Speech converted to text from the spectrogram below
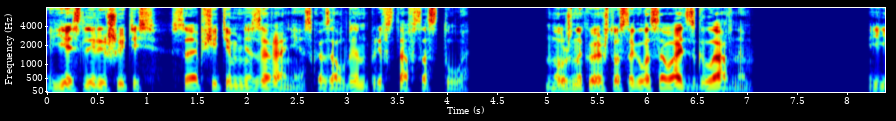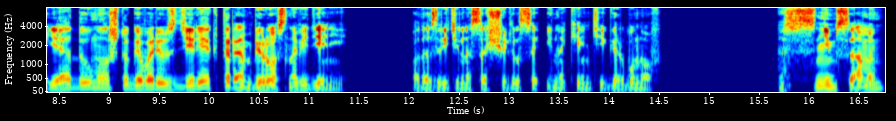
«Если решитесь, сообщите мне заранее», — сказал Дэн, привстав со стула. «Нужно кое-что согласовать с главным». «Я думал, что говорю с директором бюро сновидений», — подозрительно сощурился Иннокентий Горбунов. «С ним самым?»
